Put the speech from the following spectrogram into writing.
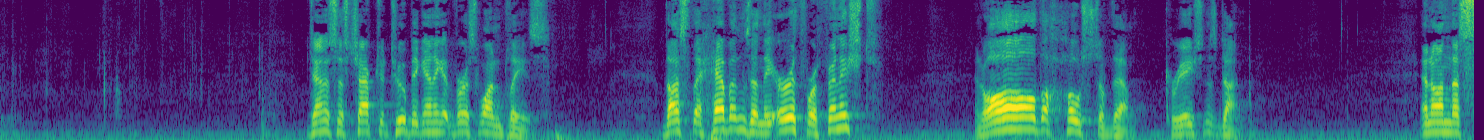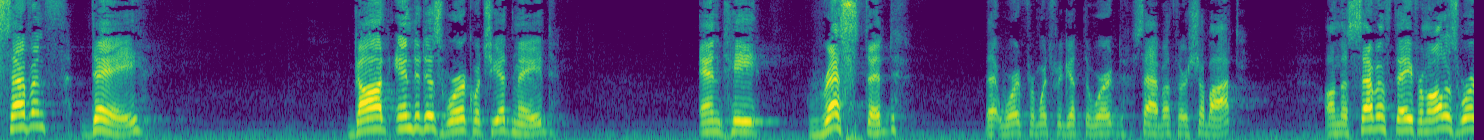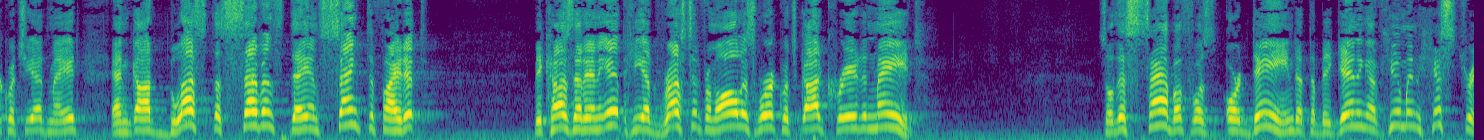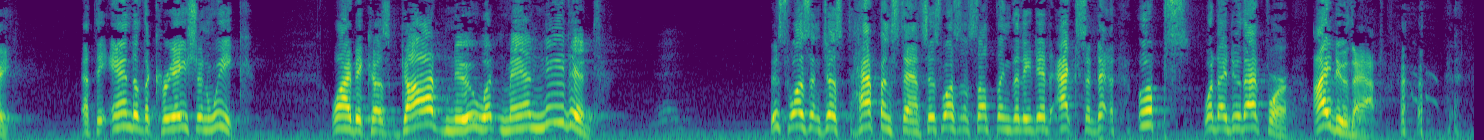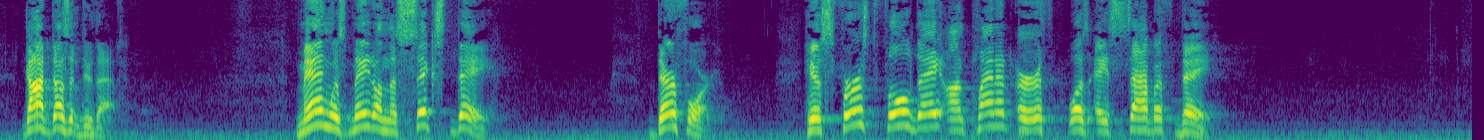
Genesis chapter 2, beginning at verse 1, please. Thus the heavens and the earth were finished, and all the host of them. Creation is done. And on the seventh day, God ended his work which he had made, and he rested, that word from which we get the word Sabbath or Shabbat, on the seventh day from all his work which he had made, and God blessed the seventh day and sanctified it, because that in it he had rested from all his work which God created and made. So this Sabbath was ordained at the beginning of human history, at the end of the creation week. Why? Because God knew what man needed. This wasn't just happenstance. This wasn't something that he did accidentally. Oops, what did I do that for? I do that. God doesn't do that. Man was made on the sixth day. Therefore, his first full day on planet Earth was a Sabbath day.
